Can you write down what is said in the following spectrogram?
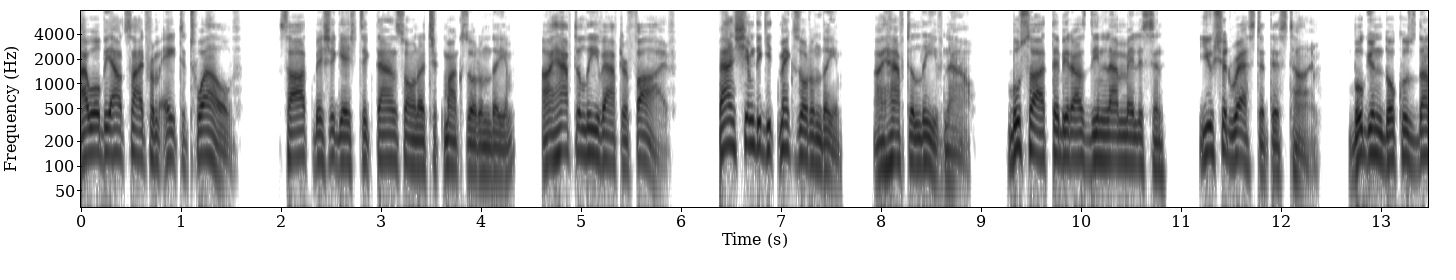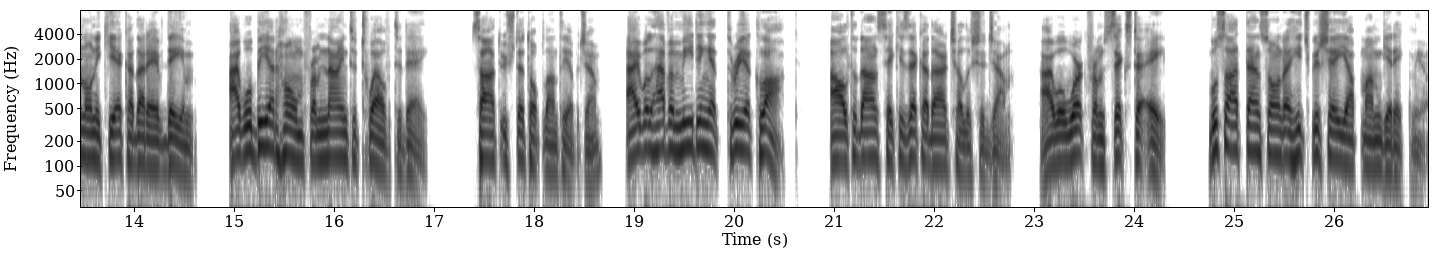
I will be outside from 8 to 12. Saat 5'i geçtikten sonra çıkmak zorundayım. I have to leave after 5. Ben şimdi gitmek zorundayım. I have to leave now. Bu saatte biraz dinlenmelisin. You should rest at this time. Bugün 9'dan 12'ye kadar evdeyim. I will be at home from 9 to 12 today. Saat 3'te toplantı yapacağım. I will have a meeting at 3 o'clock. 6'dan 8'e kadar çalışacağım. I will work from 6 to 8. Bu saatten sonra hiçbir şey yapmam gerekmiyor.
